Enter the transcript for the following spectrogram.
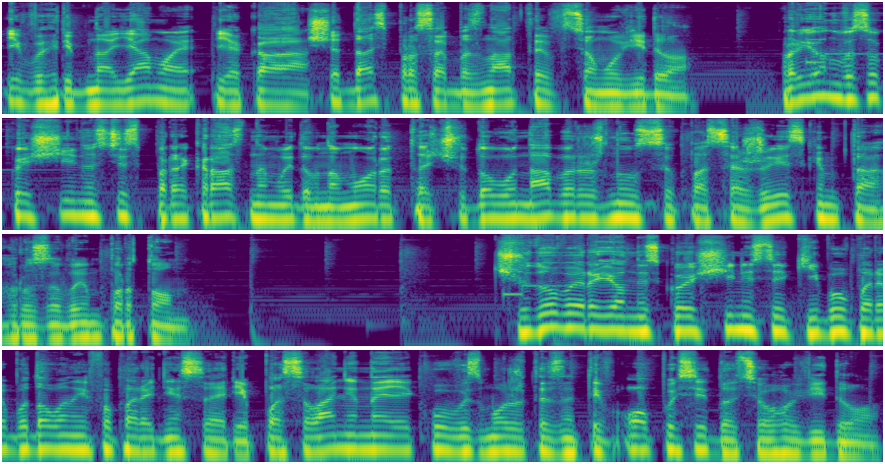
і вигрібна яма, яка ще дасть про себе знати в цьому відео. Район високої щільності з прекрасним видом на море та чудову набережну з пасажирським та грузовим портом. Чудовий район низької щільності, який був перебудований в попередній серії, посилання на яку ви зможете знайти в описі до цього відео.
